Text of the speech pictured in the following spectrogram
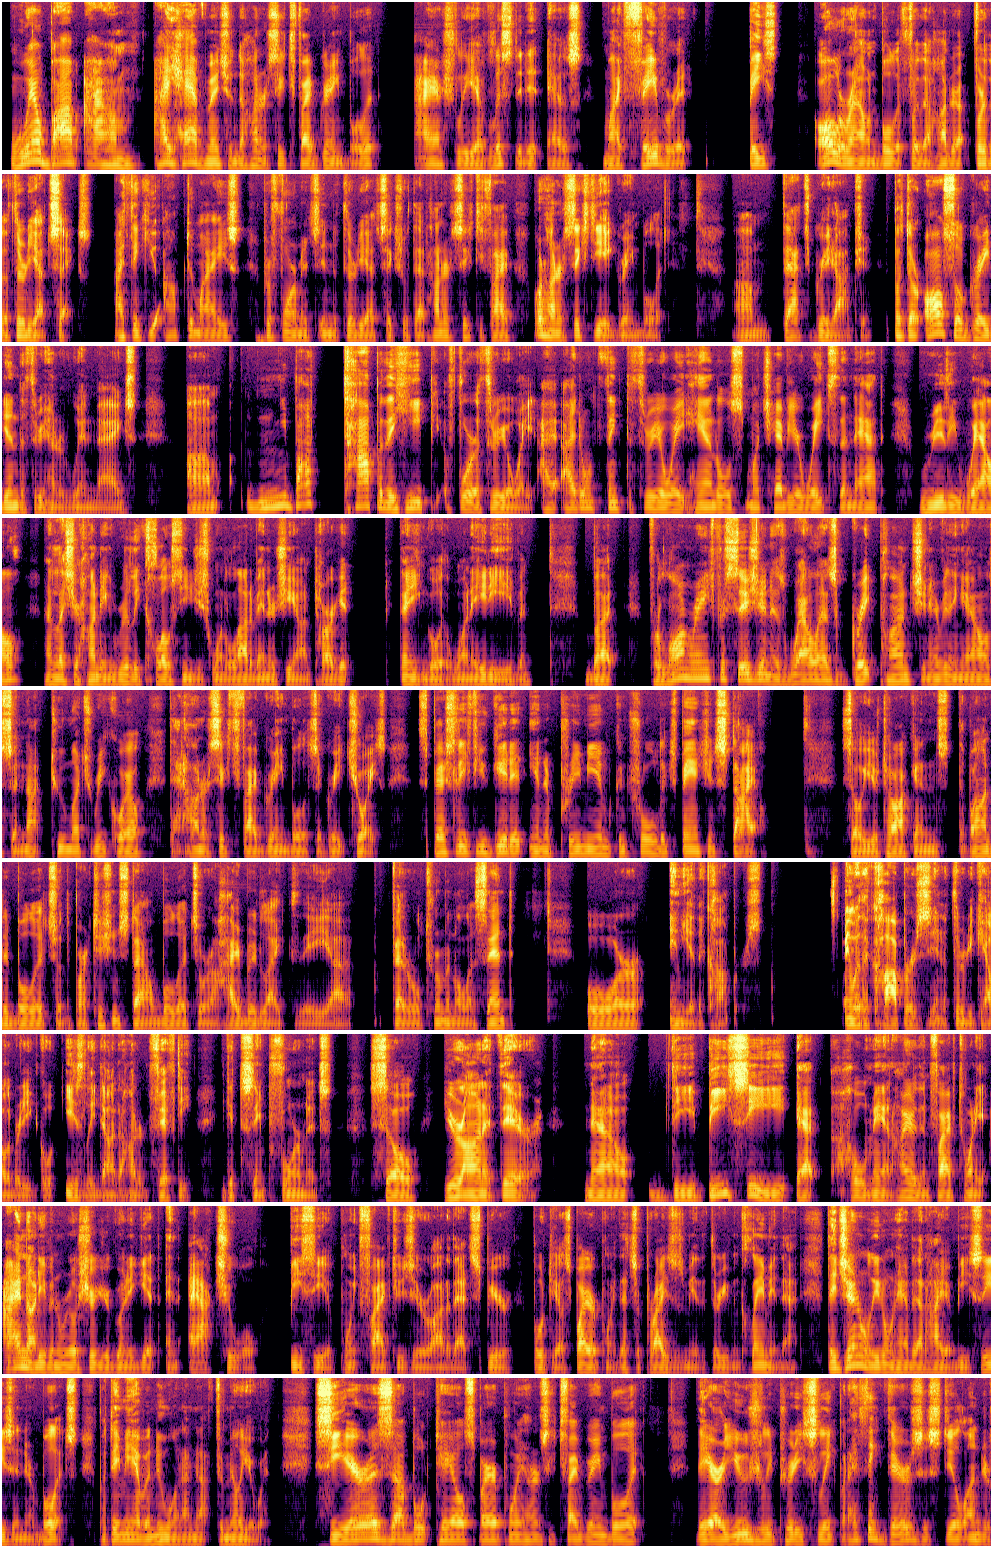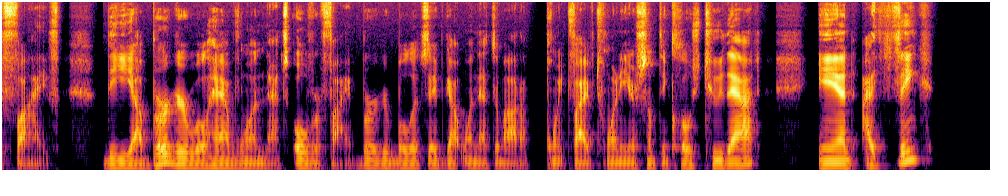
Well, Bob, um, I have mentioned the 165 grain bullet. I actually have listed it as my favorite based all around bullet for the 100 for the 30 6. I think you optimize performance in the 30 6 with that 165 or 168 grain bullet. Um, that's a great option. But they're also great in the 300 Win mags. Um, about top of the heap for a 308. I, I don't think the 308 handles much heavier weights than that really well unless you're hunting really close and you just want a lot of energy on target. Then you can go with a 180 even. But for long range precision as well as great punch and everything else and not too much recoil, that 165 grain bullet's a great choice, especially if you get it in a premium controlled expansion style. So you're talking the bonded bullets or the partition style bullets or a hybrid like the uh, Federal Terminal Ascent or any of the coppers. And with the coppers in a 30 caliber, you go easily down to 150 and get the same performance. So you're on it there. Now, the BC at, oh man, higher than 520, I'm not even real sure you're going to get an actual BC of 0.520 out of that Speer Boattail Spire point. That surprises me that they're even claiming that. They generally don't have that high of BCs in their bullets, but they may have a new one I'm not familiar with. Sierra's uh, Boattail Spire point 165 grain bullet they are usually pretty sleek, but I think theirs is still under five. The uh, Berger will have one that's over five. Berger bullets, they've got one that's about a 0.520 or something close to that. And I think,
